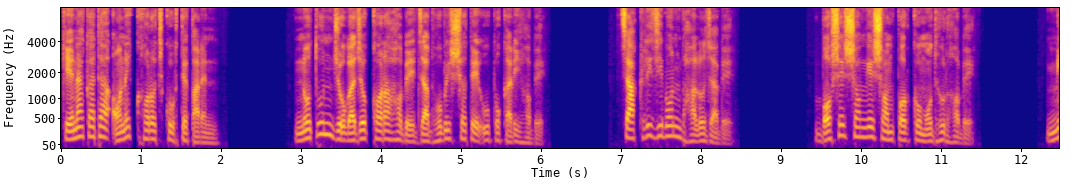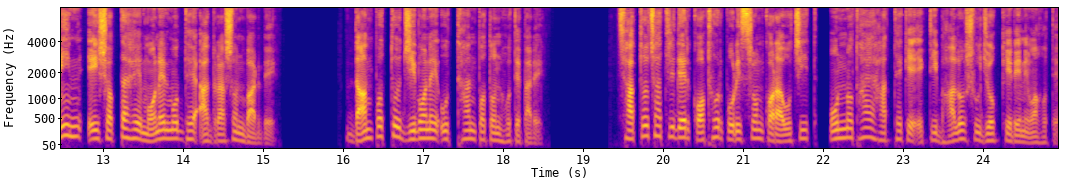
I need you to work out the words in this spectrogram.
কেনাকাটা অনেক খরচ করতে পারেন। নতুন যোগাযোগ করা হবে যা ভবিষ্যতে উপকারী হবে। চাকরি জীবন ভালো যাবে। বসের সঙ্গে সম্পর্ক মধুর হবে। মিন এই সপ্তাহে মনের মধ্যে আগ্রাসন বাড়বে। দাম্পত্য জীবনে উত্থান পতন হতে পারে। ছাত্রছাত্রীদের কঠোর পরিশ্রম করা উচিত, অন্যথায় হাত থেকে একটি ভালো সুযোগ কেড়ে নেওয়া হতে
